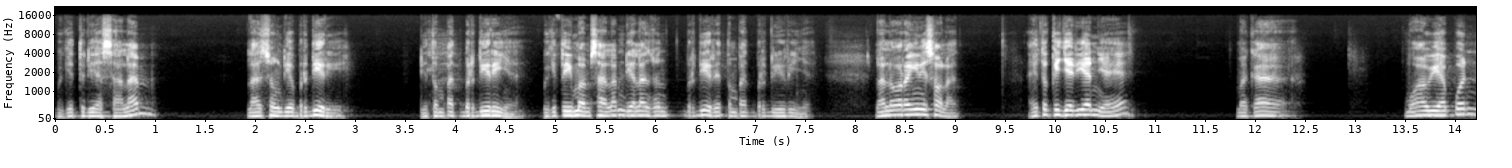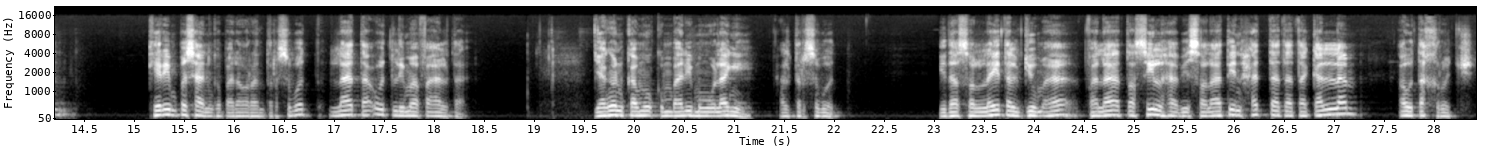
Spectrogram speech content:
begitu dia salam langsung dia berdiri di tempat berdirinya. Begitu imam salam dia langsung berdiri tempat berdirinya. Lalu orang ini sholat. Nah, itu kejadiannya ya. Maka Muawiyah pun kirim pesan kepada orang tersebut, la ta'ud lima fa'alta. Jangan kamu kembali mengulangi hal tersebut. Idza shallaital jum'a fala tasilha bi salatin hatta tatakallam au takhruj.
